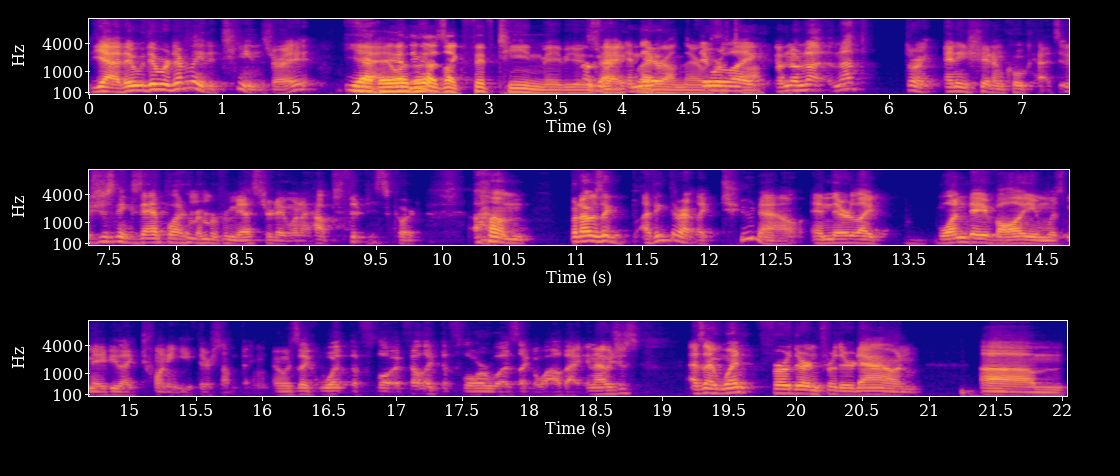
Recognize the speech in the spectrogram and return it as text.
Yeah, they, they were definitely the teens, right? Yeah, yeah I think the... it was like 15 maybe. It was okay. right, and right around there. They were the like, I'm not, I'm not throwing any shade on Cool Cats. It was just an example I remember from yesterday when I hopped to their Discord. Um, but I was like, I think they're at like two now, and they're like one day volume was maybe like 20 ETH or something. It was like what the floor. It felt like the floor was like a while back, and I was just as I went further and further down, um,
